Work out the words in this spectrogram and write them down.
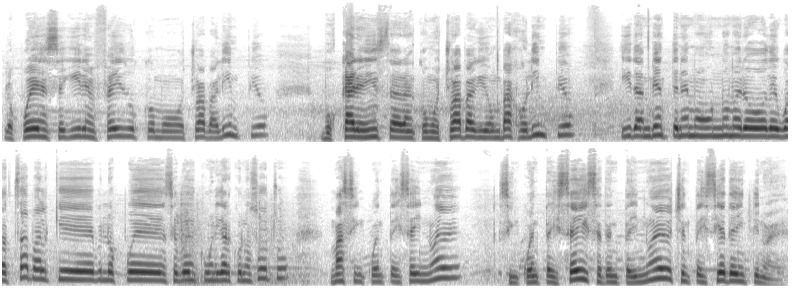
Los pueden seguir en Facebook como Chuapa Limpio, buscar en Instagram como Chuapa-limpio y también tenemos un número de WhatsApp al que los se pueden comunicar con nosotros, más 569 56 79 87 29.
